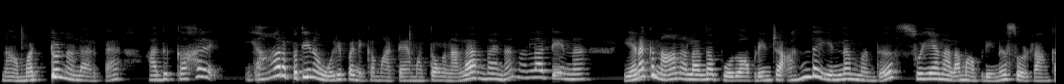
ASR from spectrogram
நான் மட்டும் நல்லா இருப்பேன் அதுக்காக யாரை பற்றியும் நான் ஒரி பண்ணிக்க மாட்டேன். மற்றவங்க நல்லா இருந்தா என்ன? நல்லாட்டி என்ன? எனக்கு நான் நல்லா இருந்தால் போதும் அப்படின்ற அந்த எண்ணம் வந்து சுயநலம் அப்படின்னு சொல்கிறாங்க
